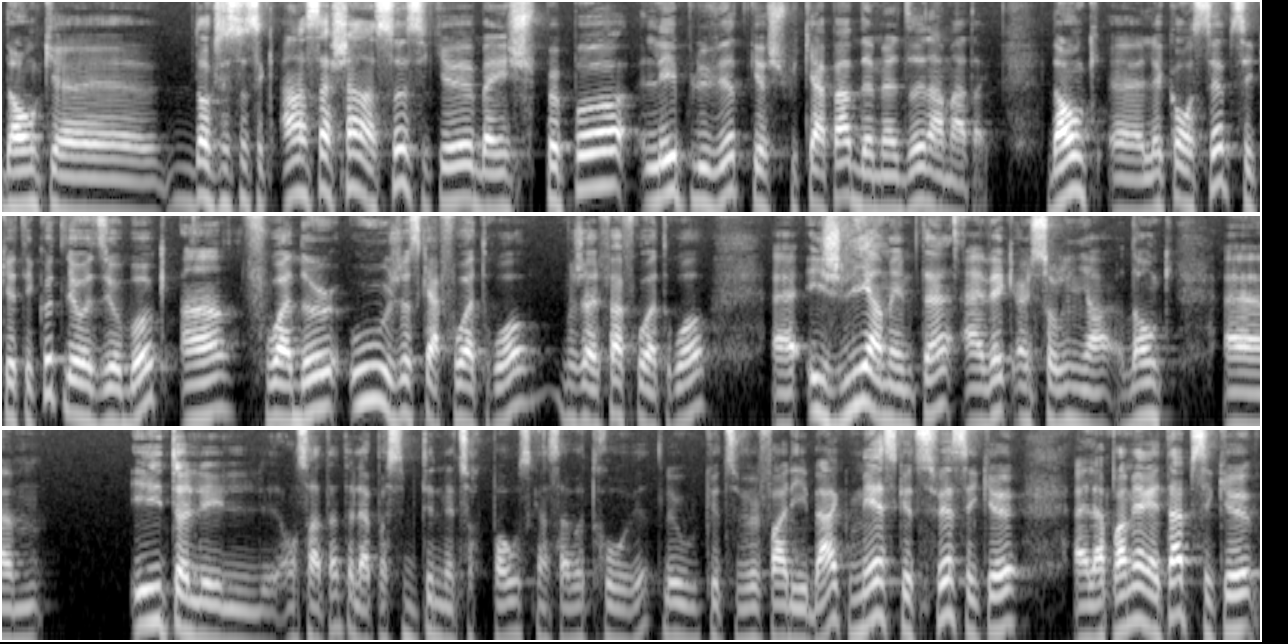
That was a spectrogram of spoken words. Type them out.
Donc, euh, donc c'est ça, c'est qu'en sachant ça, c'est que ben, je peux pas lire plus vite que je suis capable de me le dire dans ma tête. Donc, euh, le concept, c'est que tu écoutes l'audiobook en x2 ou jusqu'à x3. Moi, je le fais à x3. Euh, et je lis en même temps avec un surligneur. Donc, euh, et on s'entend, tu as la possibilité de mettre sur pause quand ça va trop vite ou que tu veux faire des bacs. Mais ce que tu fais, c'est que la première étape, c'est que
